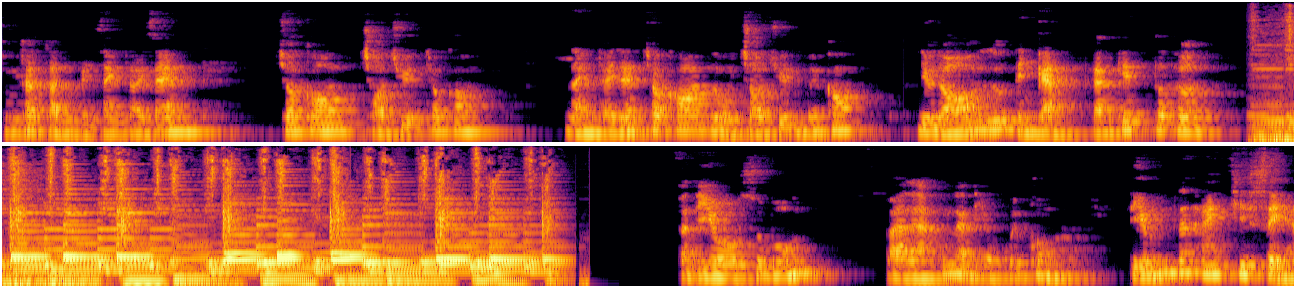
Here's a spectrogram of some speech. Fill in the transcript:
Chúng ta cần phải dành thời gian cho con, trò chuyện cho con. Dành thời gian cho con rồi trò chuyện với con điều đó giúp tình cảm gắn kết tốt hơn. Và điều số 4 và là cũng là điều cuối cùng. Tiếm rất hay chia sẻ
